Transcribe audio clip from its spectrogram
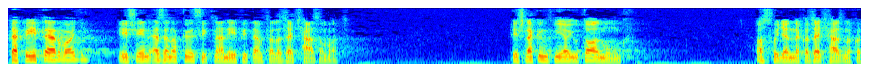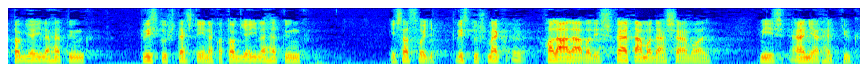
te Péter vagy, és én ezen a kősziknán építem fel az egyházamat. És nekünk mi a jutalmunk? Az, hogy ennek az egyháznak a tagjai lehetünk, Krisztus testének a tagjai lehetünk, és az, hogy Krisztus meghalálával és feltámadásával mi is elnyerhetjük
